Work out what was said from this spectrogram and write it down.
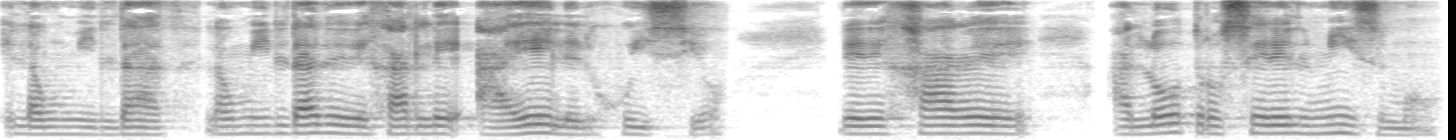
la humildad, la humildad de dejarle a Él el juicio, de dejar eh, al otro ser el mismo,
